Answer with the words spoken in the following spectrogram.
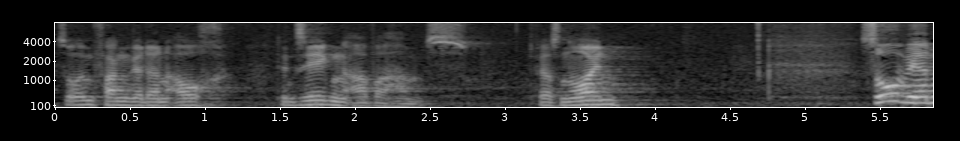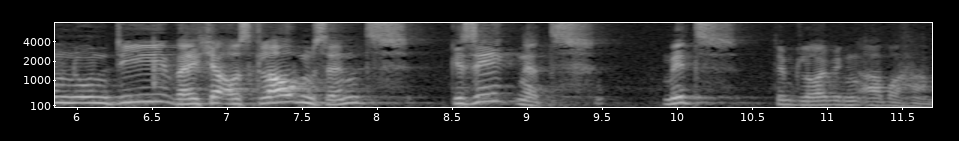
so empfangen wir dann auch den Segen Abrahams. Vers 9. So werden nun die, welche aus Glauben sind, gesegnet mit dem gläubigen Abraham.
